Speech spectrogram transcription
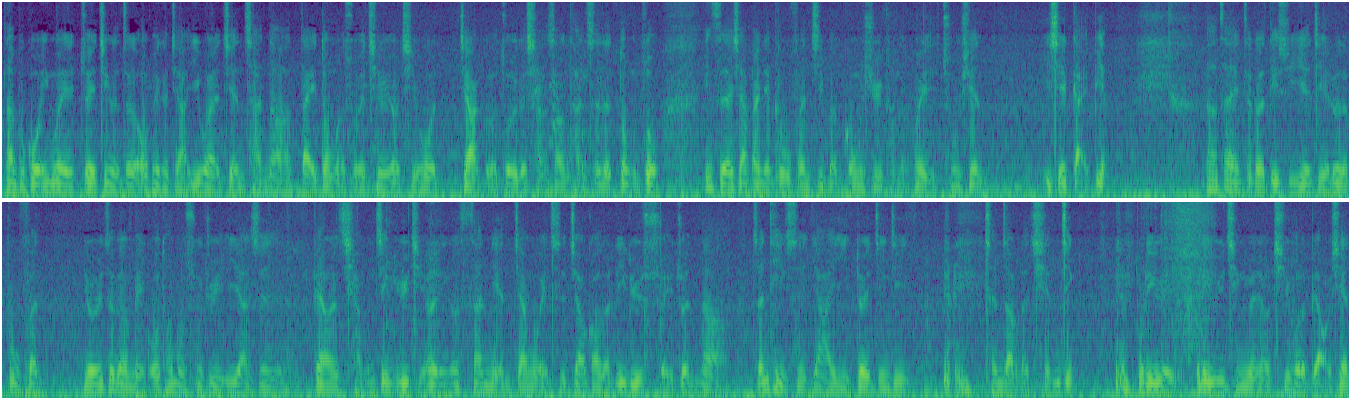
那不过因为最近的这个欧佩克加意外的减产，那带动了所谓轻油期货价格做一个向上弹升的动作。因此在下半年部分，基本供需可能会出现一些改变。那在这个第十一页结论的部分。由于这个美国通膨数据依然是非常的强劲，预期二零二三年将维持较高的利率水准，那整体是压抑对经济成长的前景。不利于不利于轻原油期货的表现。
